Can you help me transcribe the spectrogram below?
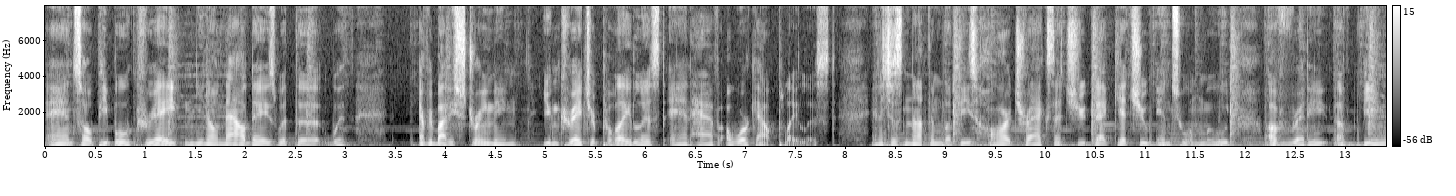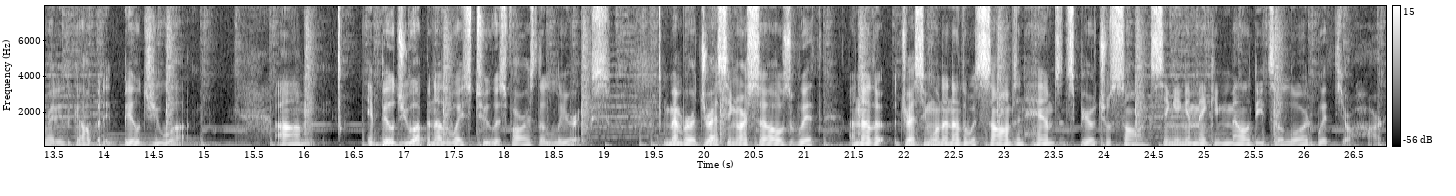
And so people create, you know, nowadays with the with everybody streaming, you can create your playlist and have a workout playlist. And it's just nothing but these hard tracks that you that get you into a mood of ready of being ready to go. But it builds you up. Um, it builds you up in other ways too, as far as the lyrics. Remember, addressing ourselves with another, addressing one another with psalms and hymns and spiritual songs, singing and making melody to the Lord with your heart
